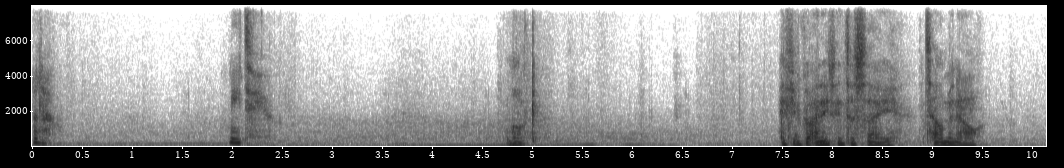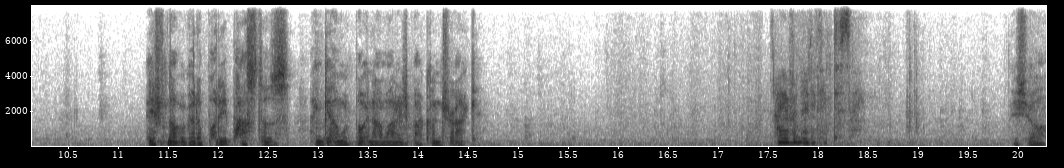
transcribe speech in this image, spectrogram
I know. Me too. Look. If you've got anything to say, tell me now. If not, we've got to put it past us and get on with putting our marriage back on track. I haven't anything to say. You sure?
